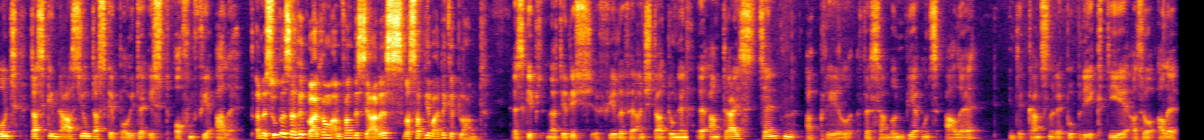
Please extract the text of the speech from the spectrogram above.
Und das Gymnasium, das Gebäude ist offen für alle. Eine super Sache gleich am Anfang des Jahres. Was habt ihr weiter geplant? Es gibt natürlich viele Veranstaltungen. Äh, am 13. April versammeln wir uns alle in der ganzen Republik, die, also alle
